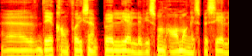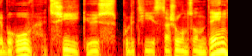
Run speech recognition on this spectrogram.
Eh, det kan f.eks. gjelde hvis man har mange spesielle behov, et sykehus, politistasjon, sånne ting.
